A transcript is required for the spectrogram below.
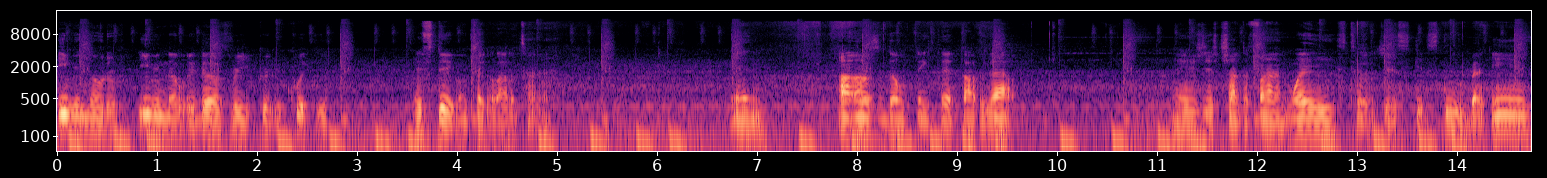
Even though the even though it does read pretty quickly, it's still gonna take a lot of time. And I honestly don't think they thought it out. They was just trying to find ways to just get school back in.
